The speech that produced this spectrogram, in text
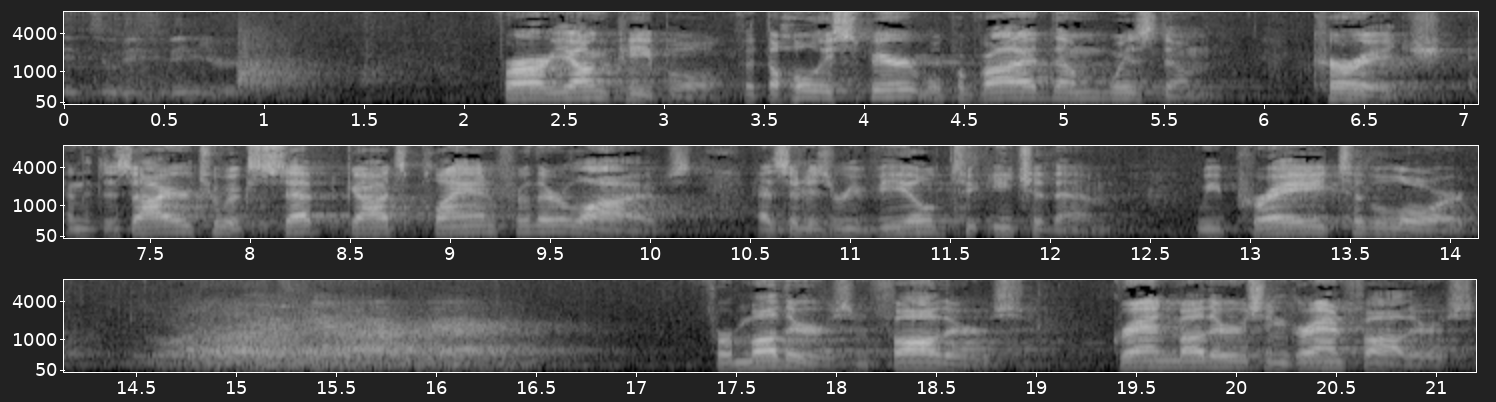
into His vineyard. For our young people, that the Holy Spirit will provide them wisdom, courage, and the desire to accept God's plan for their lives as it is revealed to each of them. We pray to the Lord. For mothers and fathers, grandmothers and grandfathers,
